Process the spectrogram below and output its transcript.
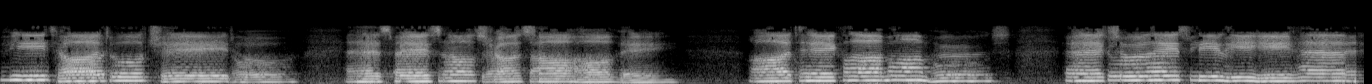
Vita Dulcedo, Espes nostra salve. A te clamamus, exules filii Hevae.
